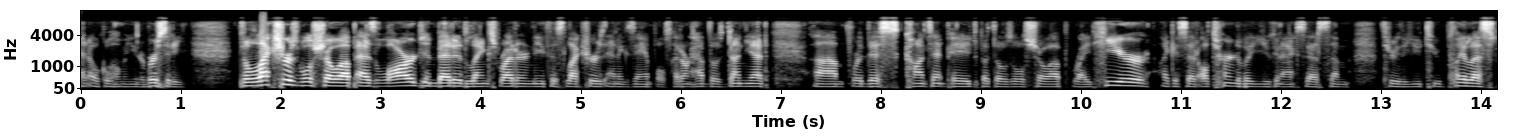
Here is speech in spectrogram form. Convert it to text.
at Oklahoma University. The lectures will show up as large embedded links right underneath this lectures and examples. I don't have those done yet um, for this content page, but those will show up right here. Like I said, alternatively, you can access them through the YouTube playlist.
